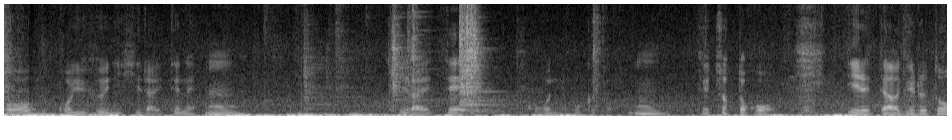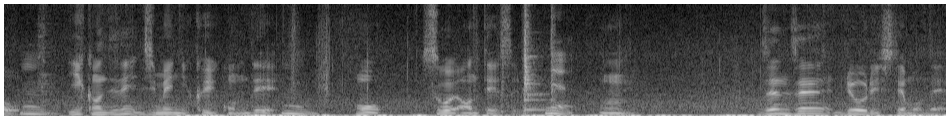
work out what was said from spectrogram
ここをこういう風に開いてね。うん。開いてここに置くと。うん。でちょっとこう入れてあげると、うん。いい感じで地面に食い込んで、うもうすごい安定する。んね。うん。全然料理してもね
